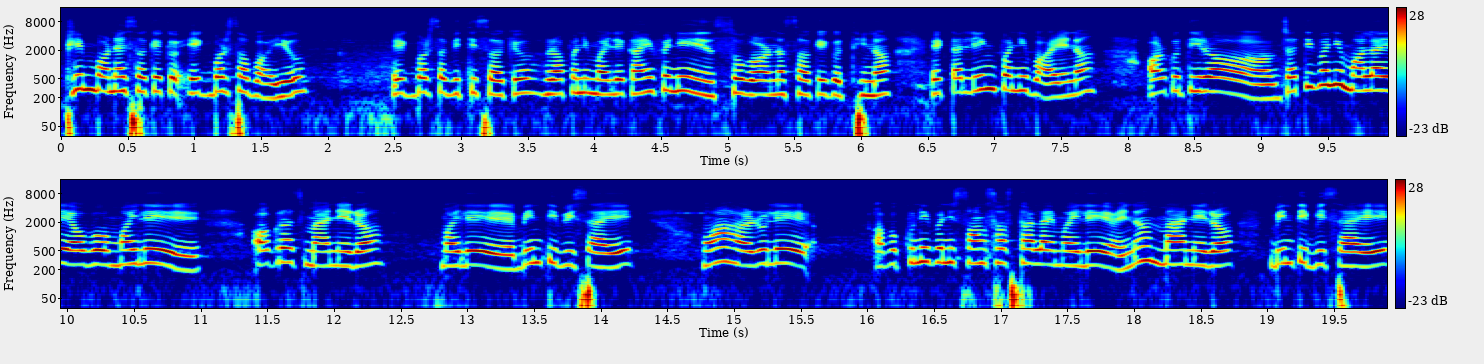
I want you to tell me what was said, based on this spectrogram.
फिल्म बनाइसकेको एक वर्ष भयो। एक वर्ष बितिसक्यो र पनि मैले कहीँ पनि सो गर्न सकेको थिइनँ। एक त लिङ्क पनि भएन। अर्कोतिर जति पनि मलाई अब मैले अग्रज मानेर मैले बिन्ती बिसाएँ उहाँहरूले अब कुनै पनि सङ्घ संस्थालाई मैले होइन मानेर बिन्ती बिसाएँ।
